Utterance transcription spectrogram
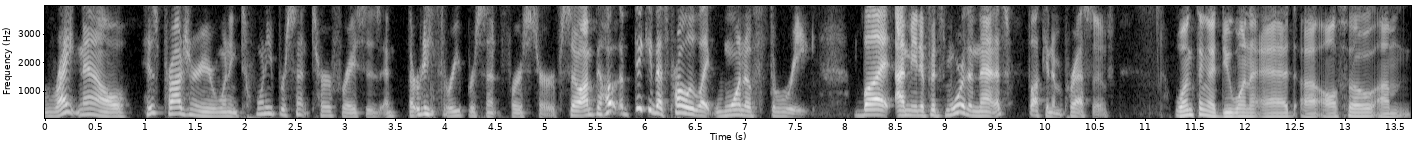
right now his progeny are winning 20% turf races and 33% first turf. So I'm, I'm thinking that's probably like one of three. But I mean, if it's more than that, that's fucking impressive. One thing I do want to add uh, also, um,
